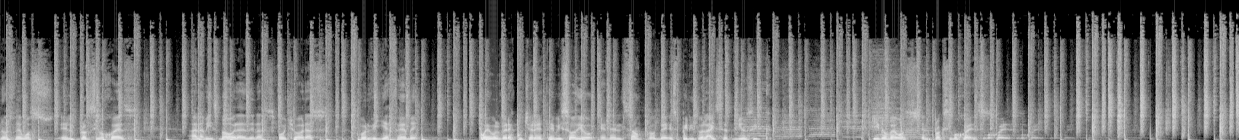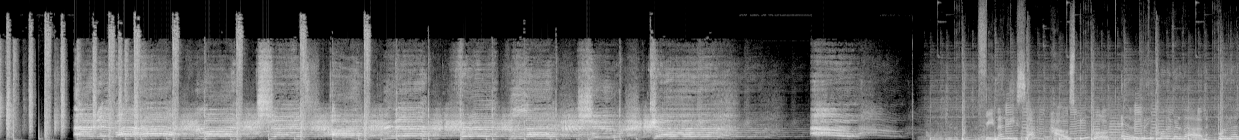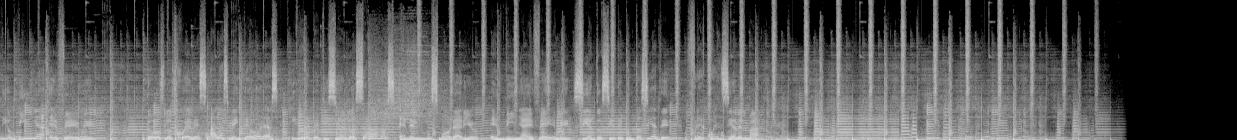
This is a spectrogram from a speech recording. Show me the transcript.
nos vemos el próximo jueves a la misma hora, desde las 8 horas, por Viña FM. Puede volver a escuchar este episodio en el SoundCloud de Spiritualized Music. Y nos vemos el próximo jueves. Finaliza House People, el ritmo de verdad, por Radio Viña FM. Todos los jueves a las 20 horas y repetición los sábados en el mismo horario, en Viña FM 107.7, Frecuencia del Mar.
